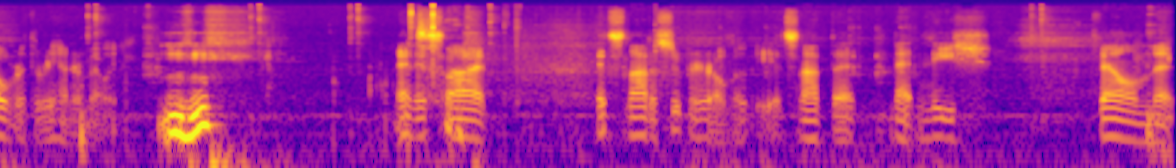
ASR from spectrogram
over 300 million. hmm and it's So- not it's not a superhero movie it's not that that niche film that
